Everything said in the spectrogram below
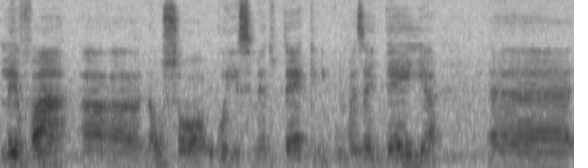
levar a, a, não só o conhecimento técnico, mas a ideia eh,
